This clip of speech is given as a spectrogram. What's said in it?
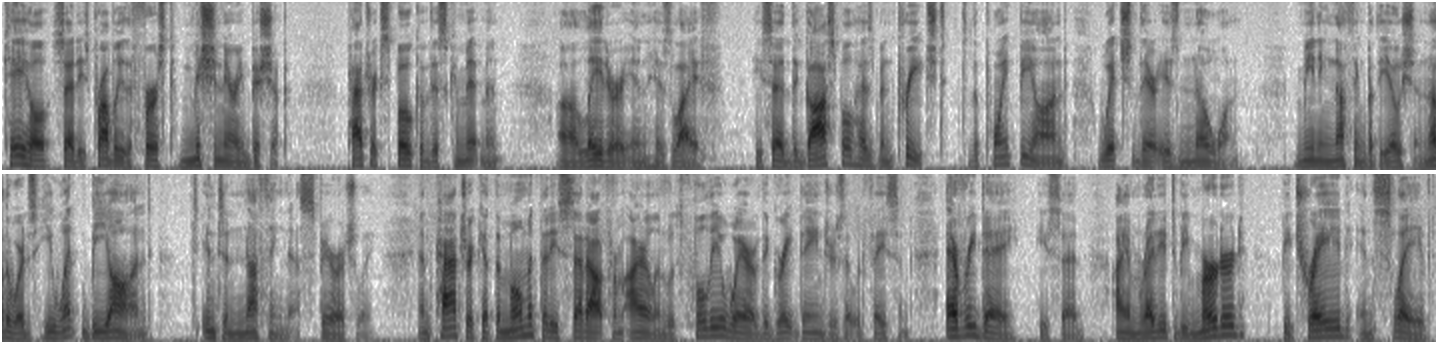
Cahill said he's probably the first missionary bishop. Patrick spoke of this commitment uh, later in his life. He said, The gospel has been preached to the point beyond which there is no one, meaning nothing but the ocean. In other words, he went beyond into nothingness spiritually. And Patrick, at the moment that he set out from Ireland, was fully aware of the great dangers that would face him. Every day, he said, I am ready to be murdered, betrayed, enslaved,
